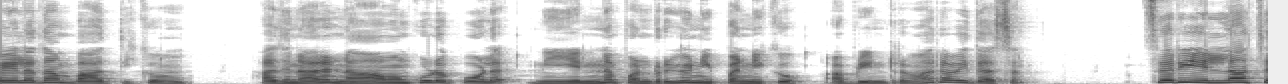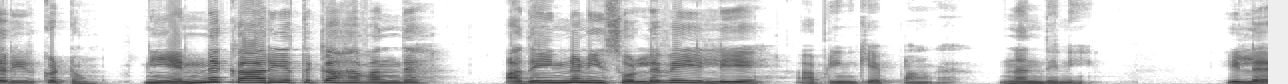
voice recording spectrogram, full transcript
வேலை தான் பாதிக்கும் அதனால நான் அவன் கூட போல நீ என்ன பண்ணுறியோ நீ பண்ணிக்கோ அப்படின்றவன் ரவிதாசன். சரி எல்லாம் சரி இருக்கட்டும். நீ என்ன காரியத்துக்காக வந்த? அதை இன்னும் நீ சொல்லவே இல்லையே அப்படின்னு கேட்பாங்க நந்தினி. இல்லை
